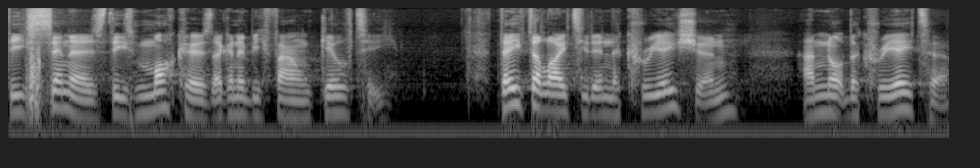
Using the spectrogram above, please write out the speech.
these sinners, these mockers, are going to be found guilty. They've delighted in the creation and not the creator.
